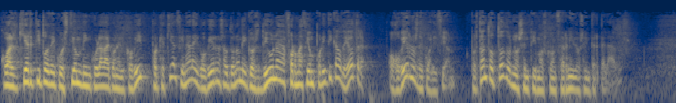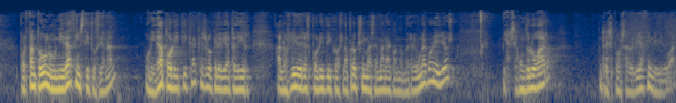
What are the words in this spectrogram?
cualquier tipo de cuestión vinculada con el COVID, porque aquí al final hay gobiernos autonómicos de una formación política o de otra, o gobiernos de coalición. Por tanto, todos nos sentimos concernidos e interpelados. Por tanto, una unidad institucional, unidad política, que es lo que le voy a pedir a los líderes políticos la próxima semana cuando me reúna con ellos. Y, en segundo lugar, responsabilidad individual.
